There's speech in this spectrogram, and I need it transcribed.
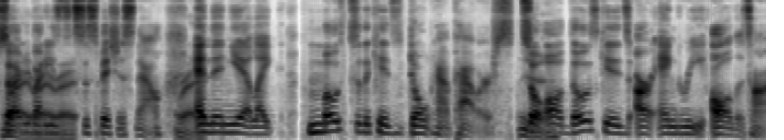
So Right, right, everybody's right. suspicious now. right. And then yeah, like most of the kids don't have powers. So Yeah. all those kids are angry all the time.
